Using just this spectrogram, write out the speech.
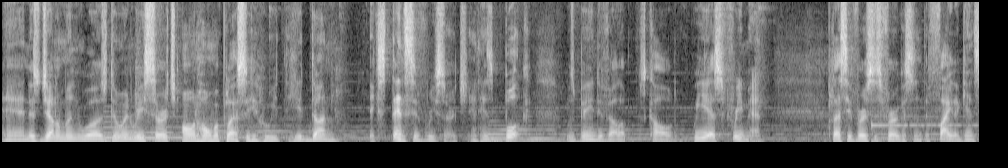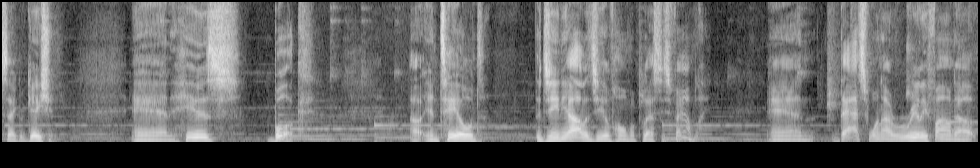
And this gentleman was doing research on Homer Plessy, who he, had done extensive research, and his book was being developed. It's called We as Free Men Plessy versus Ferguson The Fight Against Segregation. And his book uh, entailed the genealogy of Homer Plessy's family. And that's when I really found out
